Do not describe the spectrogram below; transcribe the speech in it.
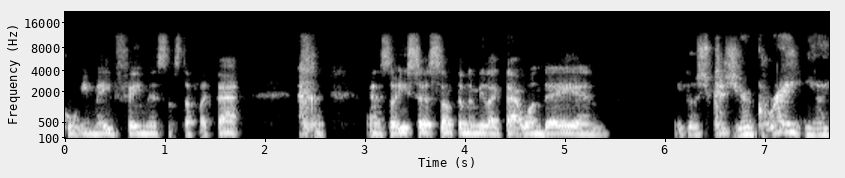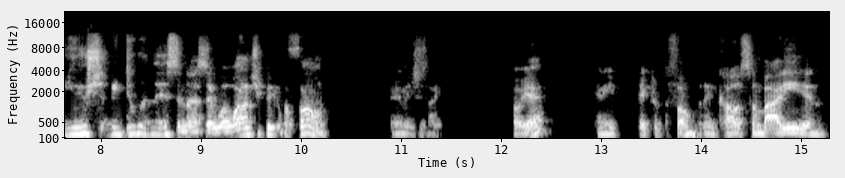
who he made famous and stuff like that. and so he says something to me like that one day, and he goes, "Because you're great, you know, you should be doing this." And I said, "Well, why don't you pick up a phone?" And he's just like, "Oh yeah," and he picked up the phone and he called somebody and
